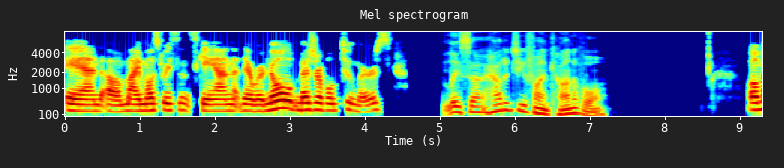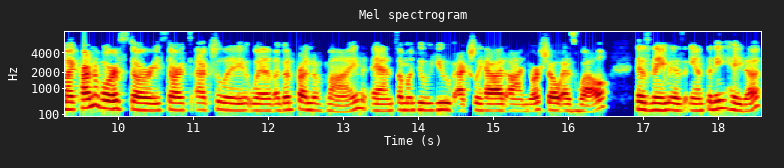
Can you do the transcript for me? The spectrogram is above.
And um, my most recent scan, there were no measurable tumors. Lisa, how did you find carnivore? Well, my carnivore story starts actually with a good friend of mine and someone who you've actually had on your show as well. His name is Anthony Hayduck.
